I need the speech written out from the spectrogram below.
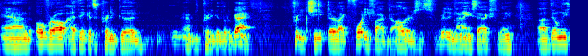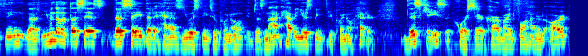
and overall, I think it's a pretty good, pretty good little guy pretty cheap. They're like forty-five dollars. It's really nice, actually. Uh, the only thing that, even though it does says does say that it has USB 3.0, it does not have a USB 3.0 header. This case, a Corsair Carbide 400R,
